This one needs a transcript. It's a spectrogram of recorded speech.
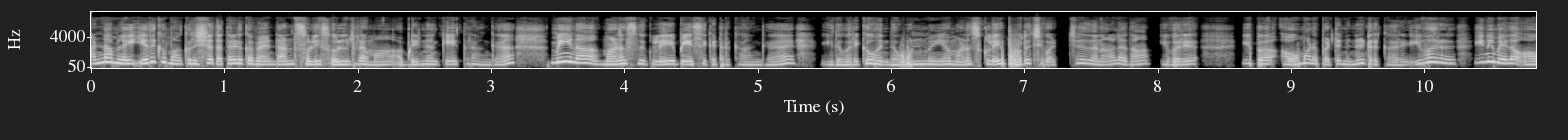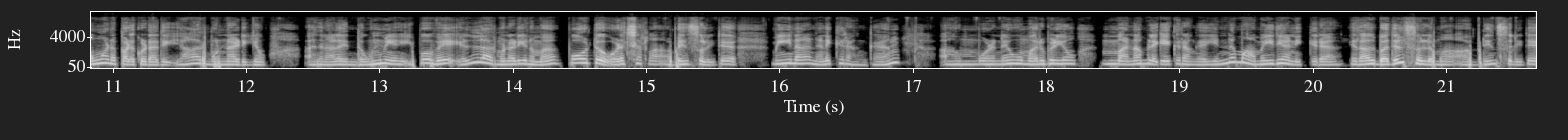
அண்ணாமலை எதுக்குமா கிருஷ்ண தத்தெடுக்க வேண்டாம்னு சொல்லி சொல்கிறேம்மா அப்படின்னு கேட்குறாங்க மீனா மனசுக்குள்ளேயே பேசிக்கிட்டு இருக்காங்க. இது வரைக்கும் இந்த உண்மையை மனசுக்குள்ளேயே புதைச்சி வச்சதுனால தான் இவர் இப்போ அவமானப்பட்டு நின்றுட்டு இருக்காரு. இவர் இனிமேலும் அவமானப்படக்கூடாது யார் முன்னாடியும். அதனால இந்த உண்மையை இப்போவே எல்லார் முன்னாடியும் நம்ம போட்டு உடைச்சிடலாம் அப்படின்னு சொல்லிட்டு மீனா நினைக்கிறாங்க. உடனே மறுபடியும் அண்ணாமலை கேட்குறாங்க என்னம்மா அமைதியாக நிற்கிற ஏதாவது பதில் சொல்லுமா? அப்படின்னு சொல்லிட்டு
